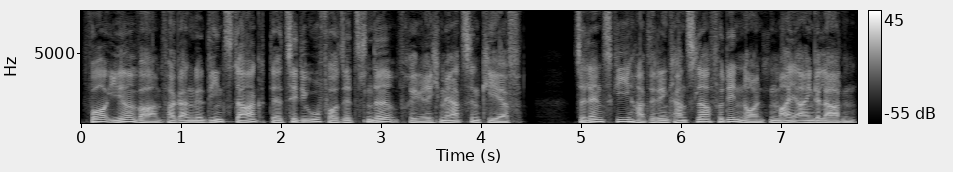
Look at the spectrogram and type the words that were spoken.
Vor ihr war am vergangenen Dienstag der CDU-Vorsitzende Friedrich Merz in Kiew. Zelensky hatte den Kanzler für den 9. Mai eingeladen.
